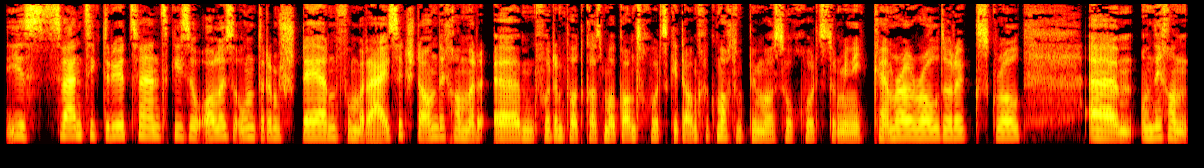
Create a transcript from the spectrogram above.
ist 2023 so alles unter dem Stern vom Reisen gestanden. Ich habe mir ähm, vor dem Podcast mal ganz kurz Gedanken gemacht und bin mal so kurz durch meine Camera Roll durchgescrollt. Ähm, und ich habe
